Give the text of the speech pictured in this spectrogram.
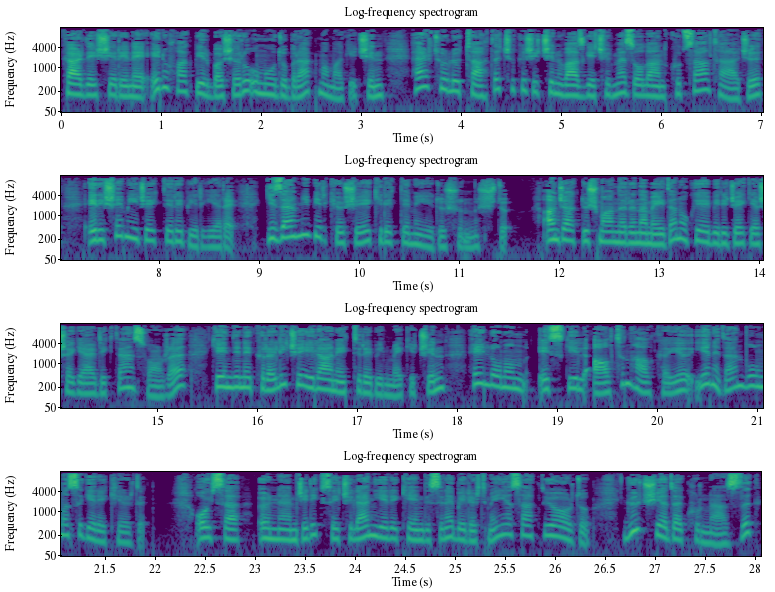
kardeşlerine en ufak bir başarı umudu bırakmamak için her türlü tahta çıkış için vazgeçilmez olan kutsal tacı erişemeyecekleri bir yere, gizemli bir köşeye kilitlemeyi düşünmüştü. Ancak düşmanlarına meydan okuyabilecek yaşa geldikten sonra kendini kraliçe ilan ettirebilmek için Hello'nun eskil altın halkayı yeniden bulması gerekirdi. Oysa önlemcilik seçilen yeri kendisine belirtmeyi yasaklıyordu. Güç ya da kurnazlık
